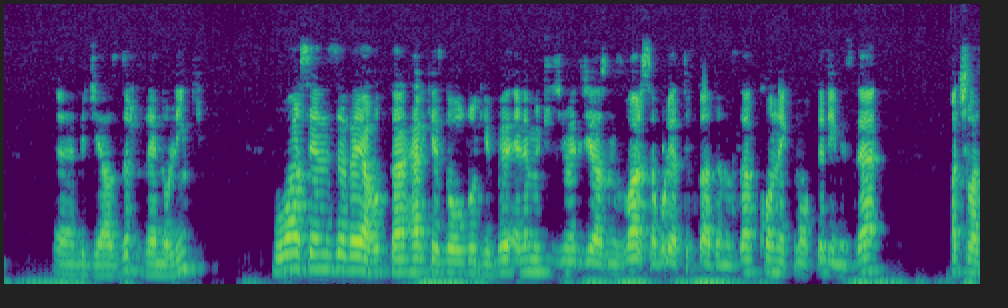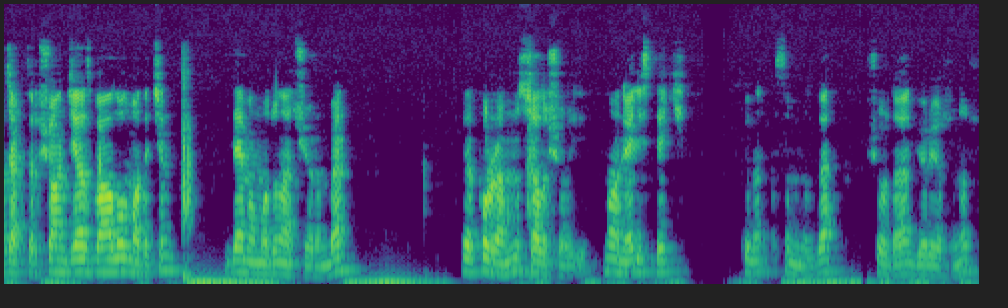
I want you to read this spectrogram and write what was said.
e, bir cihazdır. Renault Link. Bu varsa elinizde veyahut da herkeste olduğu gibi LM327 cihazınız varsa buraya tıkladığınızda Connect Mode dediğinizde açılacaktır. Şu an cihaz bağlı olmadığı için demo modunu açıyorum ben. Ve programımız çalışıyor. Manuel istek kısmımızda Şurada görüyorsunuz.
